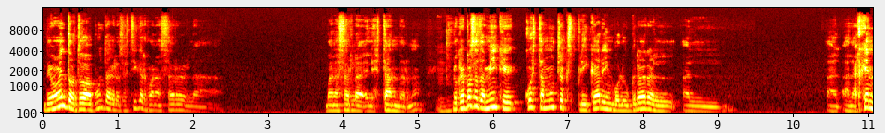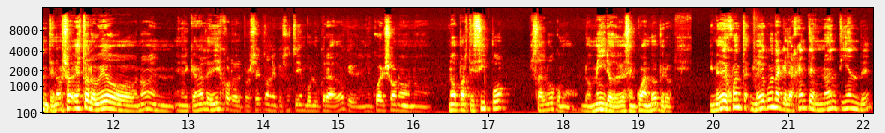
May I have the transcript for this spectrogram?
De momento todo apunta a que los stickers van a ser la van a ser la, el estándar, ¿no? Lo que pasa también es que cuesta mucho explicar e involucrar al, a, la gente, ¿no? Yo esto lo veo ¿no? en, el canal de Discord del proyecto en el que yo estoy involucrado, que, en el cual yo no, no, participo, salvo como lo miro de vez en cuando, pero... Y me doy cuenta, me doy cuenta que la gente no entiende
